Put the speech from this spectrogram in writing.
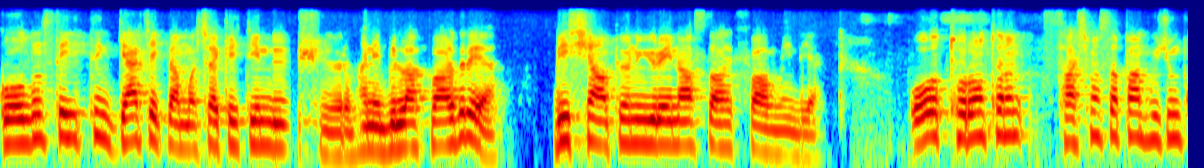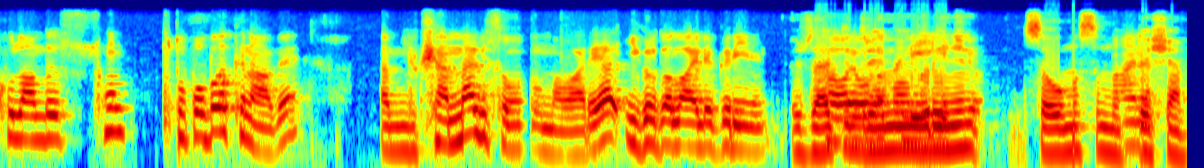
Golden State'in gerçekten maçı hak ettiğini düşünüyorum. Hani bir laf vardır ya bir şampiyonun yüreğini asla hafife almayın diye. O Toronto'nun saçma sapan hücum kullandığı son topa bakın abi. Yani mükemmel bir savunma var ya. Iguodala ile Green'in. Özellikle Hava yolda Draymond Green'in geçiyor. savunması muhteşem.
